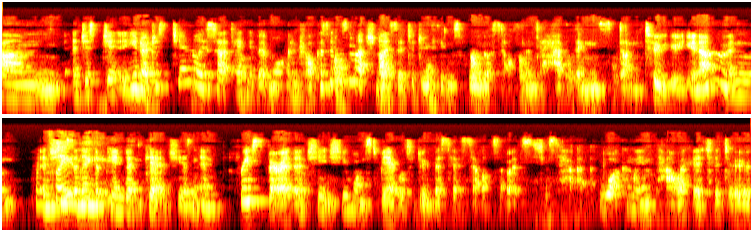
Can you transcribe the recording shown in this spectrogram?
Um, and just you know just generally start taking a bit more control because it is much nicer to do things for yourself than to have things done to you you know? And and she's an independent kid she is an in free spirit and she she wants to be able to do this herself so it's just how, what can we empower her to do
